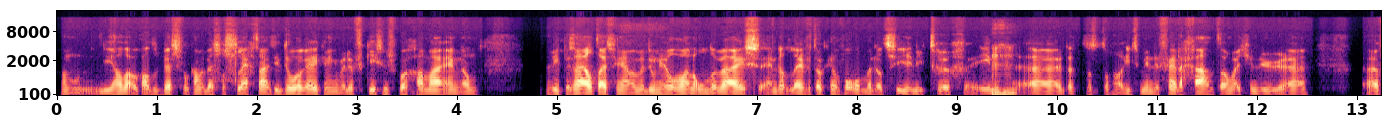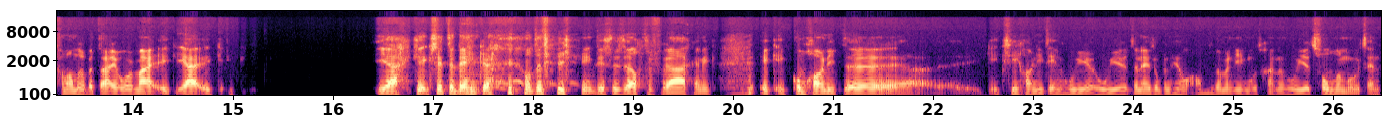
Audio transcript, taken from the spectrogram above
Van, die hadden ook altijd best, kwamen best wel slecht uit die doorrekening met een verkiezingsprogramma. En dan riepen zij altijd van ja, maar we doen heel veel aan onderwijs. En dat levert ook heel veel op, maar dat zie je niet terug in. Mm dat, is toch wel iets minder verder gaand dan wat je nu uh, uh, van andere partijen hoort. Maar ik, ja, ik, ik ja, ik, zit te denken, want het, is dezelfde vraag. En ik, ik, ik kom gewoon niet, uh, ik, zie gewoon niet in hoe je, hoe je het ineens op een heel andere manier moet gaan. En hoe je het zonder moet. En,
